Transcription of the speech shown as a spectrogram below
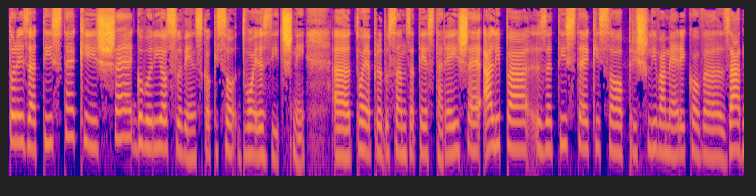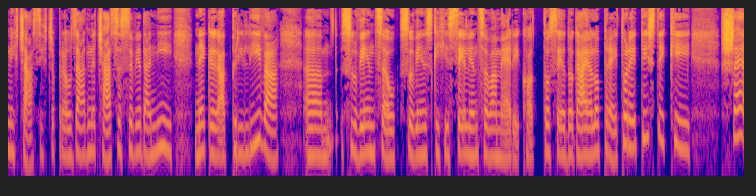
torej za tiste, ki še govorijo slovensko, ki so dvojezični. Uh, to je predvsem za te starejše ali pa za tiste, ki so prišli v Ameriko v zadnjih časih, čeprav v zadnje čase seveda ni nekega priliva um, slovencev, slovenskih izseljencev v Ameriko. To se je dogajalo prej. Torej tisti, ki še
